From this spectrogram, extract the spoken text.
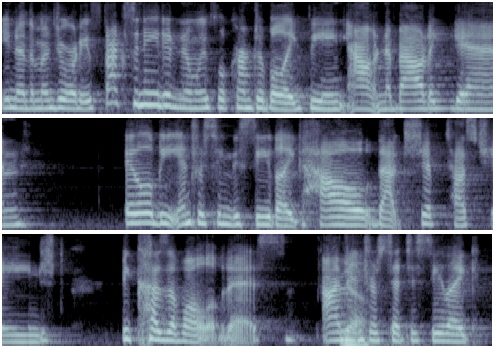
you know, the majority is vaccinated and we feel comfortable like being out and about again. It'll be interesting to see like how that shift has changed because of all of this. I'm Yeah. interested to see like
